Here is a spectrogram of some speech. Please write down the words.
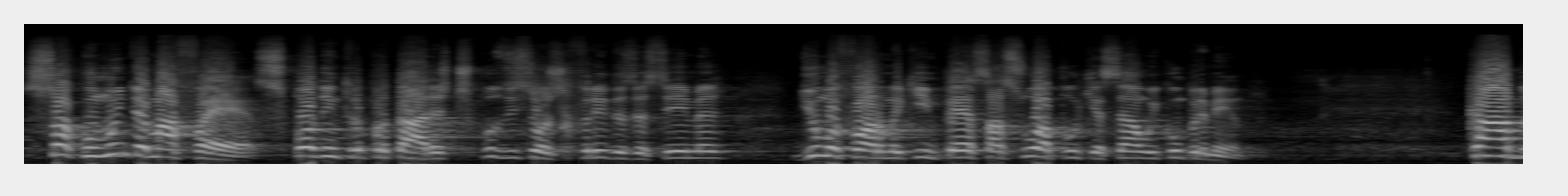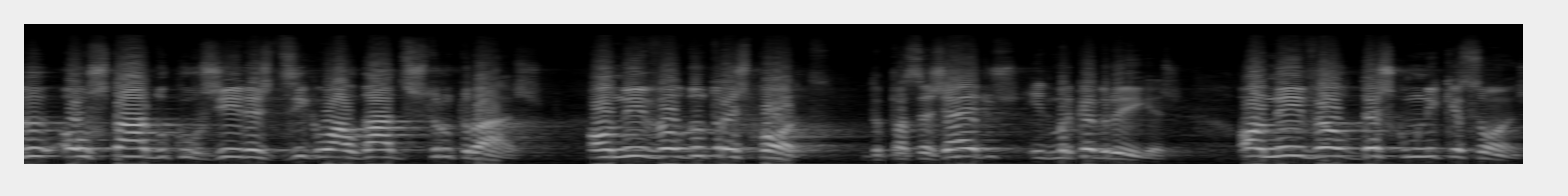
só com muita má-fé se pode interpretar as disposições referidas acima de uma forma que impeça a sua aplicação e cumprimento. Cabe ao Estado corrigir as desigualdades estruturais ao nível do transporte de passageiros e de mercadorias, ao nível das comunicações,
